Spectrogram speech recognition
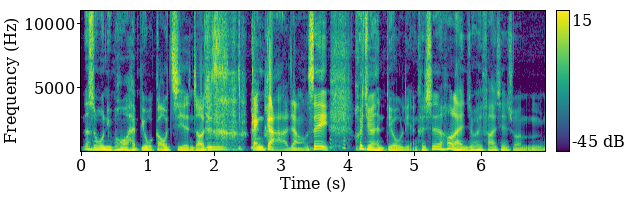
那时候我女朋友还比我高阶，你知道，就是尴尬、啊、这样，所以会觉得很丢脸。可是后来你就会发现说，嗯，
